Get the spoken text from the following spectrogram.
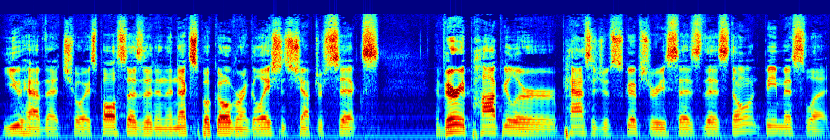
You have that choice. Paul says it in the next book over in Galatians chapter 6. A very popular passage of Scripture. He says this Don't be misled.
